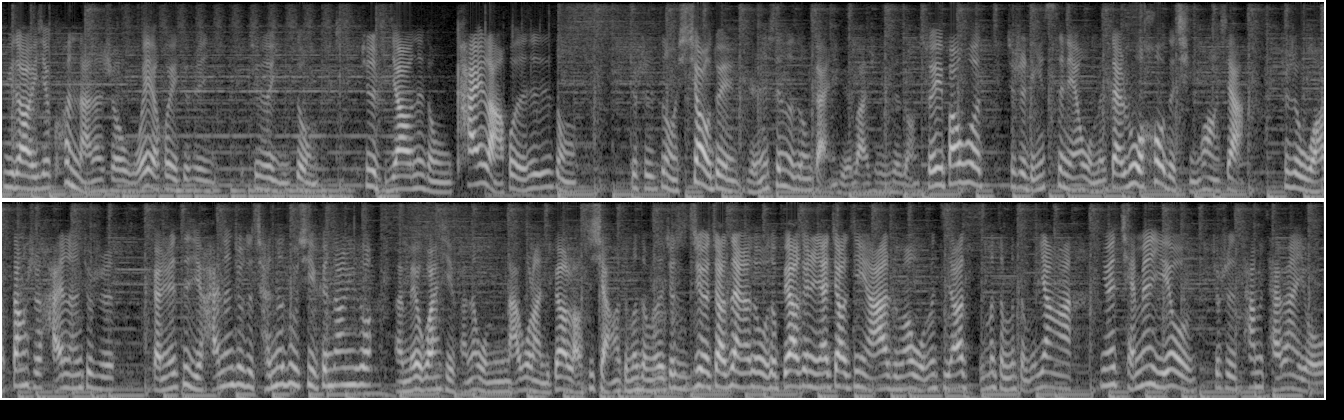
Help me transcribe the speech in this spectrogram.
遇到一些困难的时候，我也会就是就是以这种就是比较那种开朗，或者是这种。就是这种笑对人生的这种感觉吧，就是这种。所以包括就是零四年我们在落后的情况下，就是我当时还能就是感觉自己还能就是沉得住气，跟张军说，哎，没有关系，反正我们拿过了，你不要老是想怎么怎么的，就是就叫这样说，我说不要跟人家较劲啊，什么我们只要怎么怎么怎么样啊，因为前面也有就是他们裁判有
